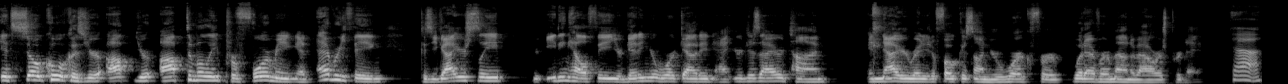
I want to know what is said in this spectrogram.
it's so cool because you're op- you're optimally performing at everything because you got your sleep you're eating healthy, you're getting your workout in at your desired time, and now you're ready to focus on your work for whatever amount of hours per day. Yeah.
